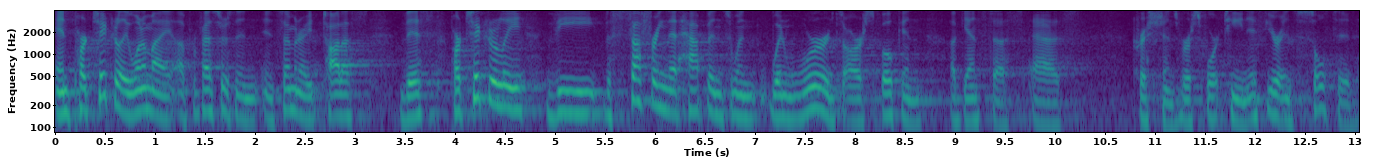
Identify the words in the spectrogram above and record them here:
And particularly, one of my uh, professors in, in seminary taught us this, particularly the, the suffering that happens when, when words are spoken against us as Christians. Verse 14 If you're insulted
